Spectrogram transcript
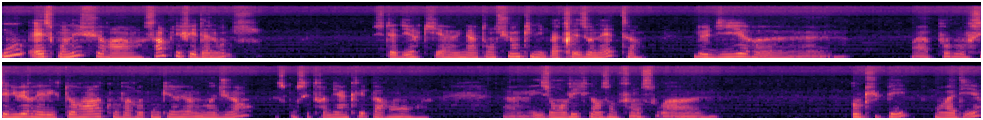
Ou est-ce qu'on est sur un simple effet d'annonce c'est-à-dire qu'il y a une intention qui n'est pas très honnête de dire, euh, pour séduire l'électorat qu'on va reconquérir le mois de juin, parce qu'on sait très bien que les parents, ils ont envie que leurs enfants soient occupés, on va dire,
